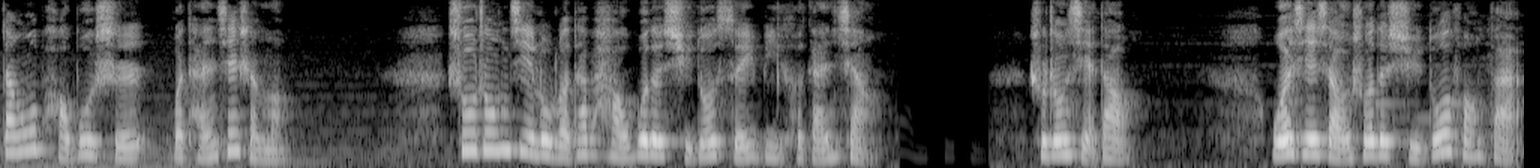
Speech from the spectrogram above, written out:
当我跑步时，我谈些什么》。书中记录了他跑步的许多随笔和感想。书中写道：“我写小说的许多方法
